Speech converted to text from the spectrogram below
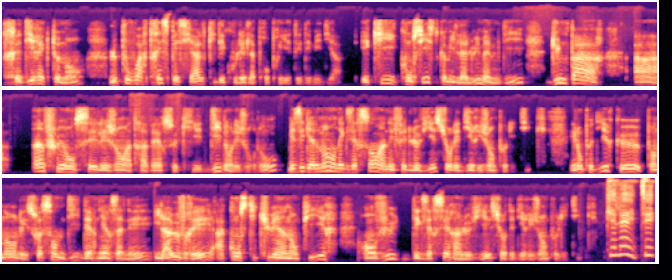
très directement le pouvoir très spécial qui découlait de la propriété des médias et qui consiste, comme il l'a lui-même dit, d'une part à influencer les gens à travers ce qui est dit dans les journaux, mais également en exerçant un effet de levier sur les dirigeants politiques. Et l'on peut dire que pendant les 70 dernières années, il a œuvré à constituer un empire en vue d'exercer un levier sur des dirigeants politiques. Quel a été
